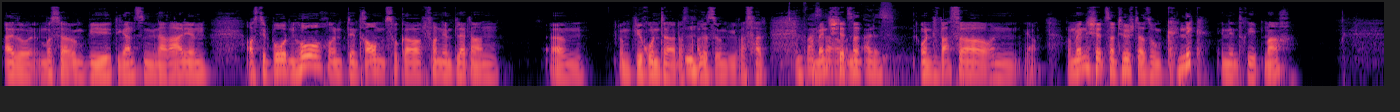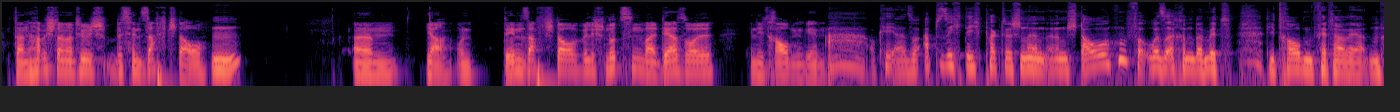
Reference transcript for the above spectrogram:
Also muss ja irgendwie die ganzen Mineralien aus dem Boden hoch und den Traubenzucker von den Blättern ähm, irgendwie runter, dass mhm. alles irgendwie was hat. Und Wasser und, wenn ich jetzt und alles. Und Wasser und ja. Und wenn ich jetzt natürlich da so einen Knick in den Trieb mache, dann habe ich da natürlich ein bisschen Saftstau. Mhm. Ähm, ja, und den Saftstau will ich nutzen, weil der soll in die Trauben gehen. Ah, okay, also absichtlich praktisch einen, einen Stau verursachen, damit die Trauben fetter werden.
